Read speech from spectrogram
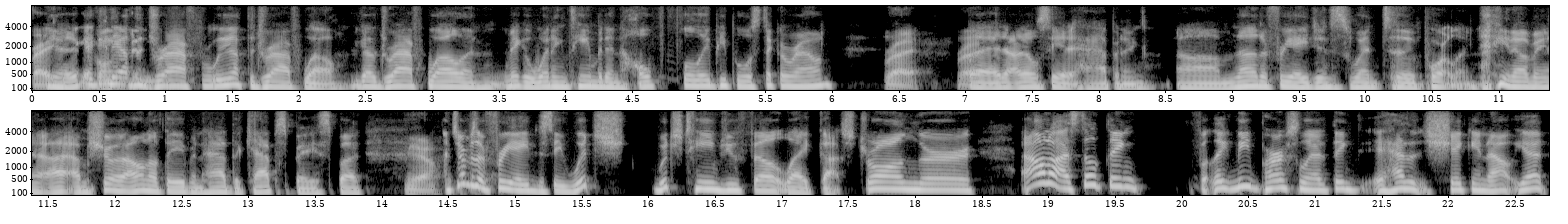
Right. Yeah, they, they have to draft. We have to draft well. You got to draft well and make a winning team, but then hopefully people will stick around. Right. Right. But I don't see it happening. Um, none of the free agents went to Portland. you know, I mean, I, am sure I don't know if they even had the cap space, but yeah. In terms of free agency, which which teams you felt like got stronger? I don't know. I still think like me personally, I think it hasn't shaken out yet.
